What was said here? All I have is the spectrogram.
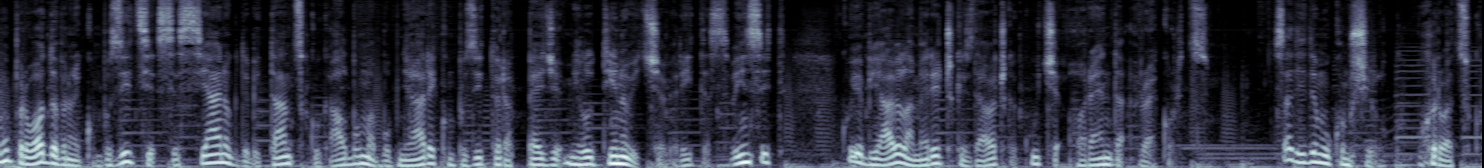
Smo upravo odabrane kompozicije se sjajnog debitantskog albuma bubnjare kompozitora Peđe Milutinovića Veritas Vincit, koji je objavila američka izdavačka kuća Orenda Records. Sad idemo u Komšiluku, u Hrvatsku,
